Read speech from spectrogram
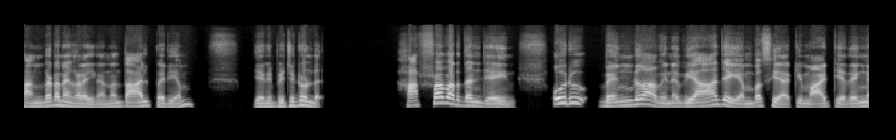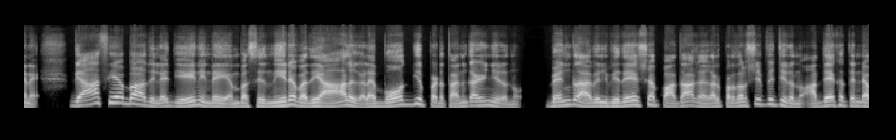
സംഘടനകളിൽ നിന്നും താല്പര്യം ജനിപ്പിച്ചിട്ടുണ്ട്. ഹർഷവർദ്ധൻ ജെയിൻ ഒരു ബംഗ്ലാവിനെ വ്യാജ എംബസിയാക്കി മാറ്റിയത് എങ്ങനെ? ഗാസിയാബാദിലെ ജെയിനിന്റെ എംബസി നിരവധി ആളുകളെ ബോധ്യപ്പെടുത്താൻ കഴിഞ്ഞിരുന്നു. ബംഗ്ലാവിൽ വിദേശ പതാകകൾ പ്രദർശിപ്പിച്ചിരുന്നു. അദ്ദേഹത്തിന്റെ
